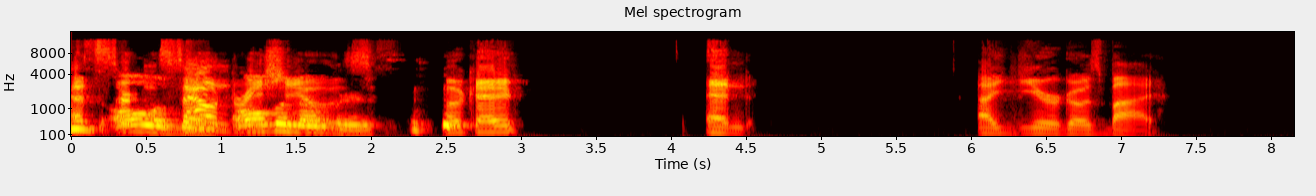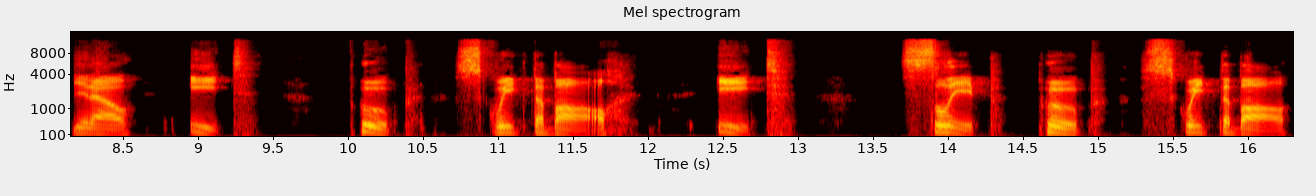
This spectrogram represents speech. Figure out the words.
at certain sound them, ratios. Okay, and a year goes by. You know, eat, poop, squeak the ball, eat, sleep, poop, squeak the ball.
